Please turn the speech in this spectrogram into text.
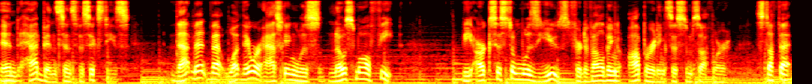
and had been since the 60s. That meant that what they were asking was no small feat the Ark system was used for developing operating system software, stuff that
